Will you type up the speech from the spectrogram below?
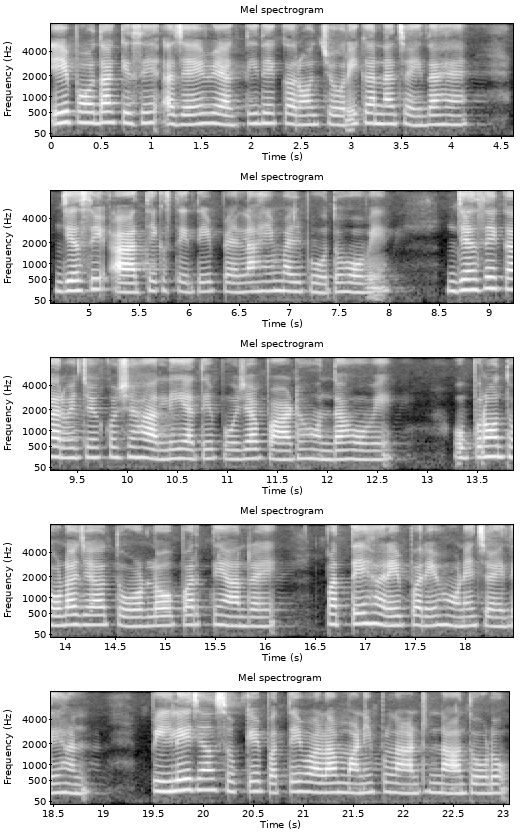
ਇਹ ਪੌਦਾ ਕਿਸੇ ਅਜਿਹੇ ਵਿਅਕਤੀ ਦੇ ਘਰੋਂ ਚੋਰੀ ਕਰਨਾ ਚਾਹੀਦਾ ਹੈ, ਜਿਸ ਦੀ ਆਰਥਿਕ ਸਥਿਤੀ ਪਹਿਲਾਂ ਹੀ ਮਜ਼ਬੂਤ ਹੋਵੇ, ਜਿਸ ਦੇ ਘਰ ਵਿੱਚ ਖੁਸ਼ਹਾਲੀ ਅਤੇ ਪੂਜਾ ਪਾਠ ਹੁੰਦਾ ਹੋਵੇ। ਉੱਪਰੋਂ ਥੋੜਾ ਜਿਹਾ ਤੋੜ ਲਓ, ਪਰ ਧਿਆਨ ਰਹੇ। ਪੱਤੇ ਹਰੇ ਭਰੇ ਹੋਣੇ ਚਾਹੀਦੇ ਹਨ। ਪੀਲੇ ਜਾਂ ਸੁੱਕੇ ਪੱਤੇ ਵਾਲਾ ਮਨੀ ਪਲਾਂਟ ਨਾ ਤੋੜੋ।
